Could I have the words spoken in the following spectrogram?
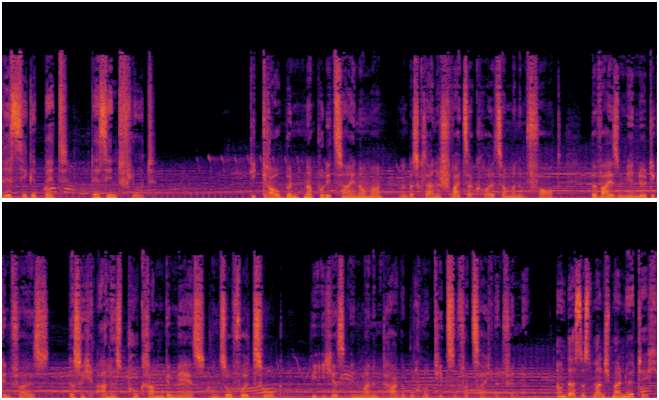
rissige Bett der Sintflut. Die Graubündner Polizeinummer und das kleine Schweizer Kreuz an meinem Fort beweisen mir nötigenfalls, dass sich alles programmgemäß und so vollzog, wie ich es in meinen Tagebuchnotizen verzeichnet finde. Und das ist manchmal nötig.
